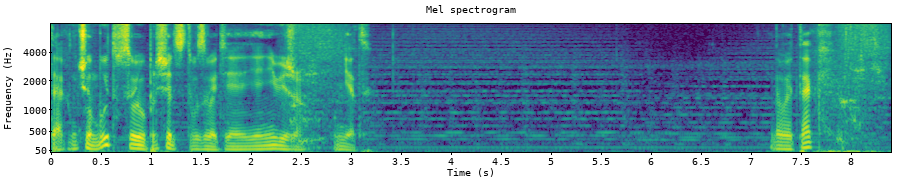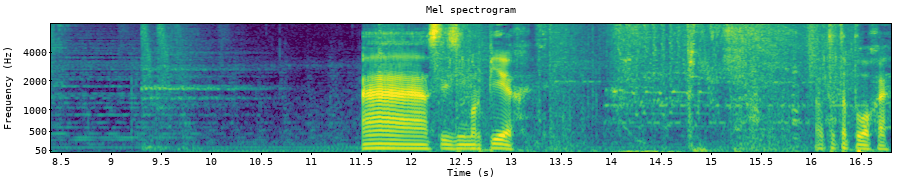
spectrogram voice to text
Так, ну что, он будет своего пришельца вызывать? Я, я не вижу. Нет. Давай так. А, -а, -а слизень морпех. Вот это плохо.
